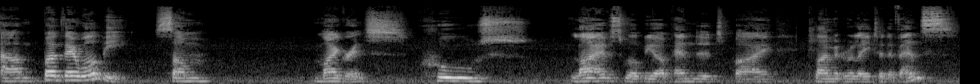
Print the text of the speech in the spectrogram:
um, but there will be some migrants whose lives will be upended by climate related events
